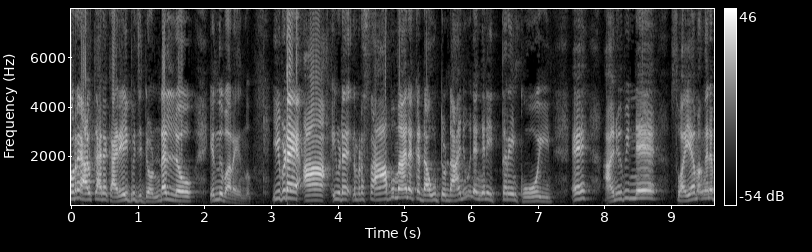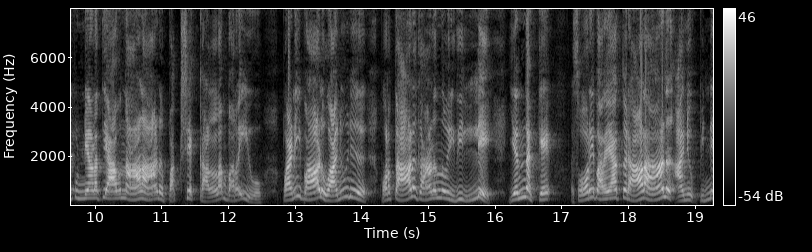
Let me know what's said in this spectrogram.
കുറേ ആൾക്കാരെ കരയിപ്പിച്ചിട്ടുണ്ടല്ലോ എന്ന് പറയുന്നു. ഇവിടെ ആ ഇവിടെ നമ്മുടെ സാബുമാനൊക്കെ ഡൗട്ടുണ്ട് അനുവിന് എങ്ങനെ ഇത്രയും കോയിൻ ഏ അനു പിന്നെ സ്വയം അങ്ങനെ പുണ്യാളത്തി ആവുന്ന ആളാണ്. പക്ഷെ കള്ളം പറയുമോ പണി പാളു. അനുവിന് പുറത്ത് ആൾ കാണുന്ന ഒരു ഇതില്ലേ എന്നൊക്കെ സോറി പറയാത്ത ഒരാളാണ് അനു. പിന്നെ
